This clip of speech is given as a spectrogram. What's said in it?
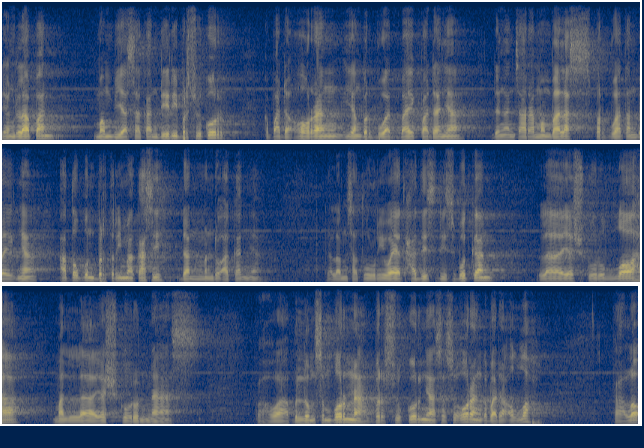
yang delapan, membiasakan diri bersyukur kepada orang yang berbuat baik padanya dengan cara membalas perbuatan baiknya ataupun berterima kasih dan mendoakannya. Dalam satu riwayat hadis disebutkan la yashkurullaha man la yashkurun nas. Bahwa belum sempurna bersyukurnya seseorang kepada Allah kalau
